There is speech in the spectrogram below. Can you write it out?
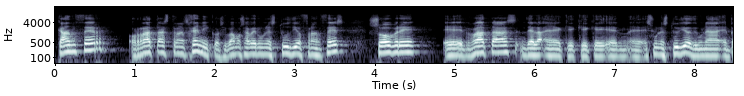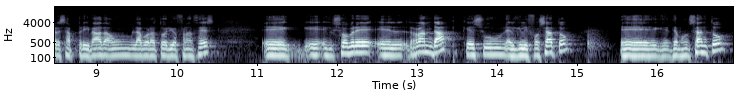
cáncer o ratas transgénicos. Y vamos a ver un estudio francés sobre eh, ratas, eh, que, eh, es un estudio de una empresa privada, un laboratorio francés, sobre el Roundup, que es el glifosato de Monsanto,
